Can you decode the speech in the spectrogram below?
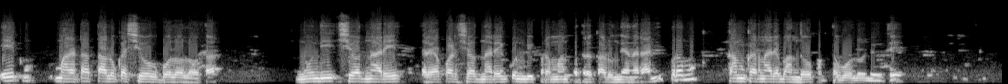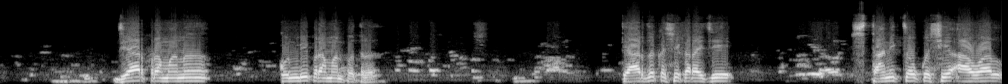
एक मराठा तालुका सेवक बोलवला होता. नोंदी शोधणारे रेकॉर्ड शोधणारे कुंडी प्रमाणपत्र काढून देणारे आणि प्रमुख काम करणारे बांधव फक्त बोलवले होते. ज्या प्रमाण प्रमाणे कुणबी प्रमाणपत्र ते अर्ज कसे करायचे स्थानिक चौकशी अहवाल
